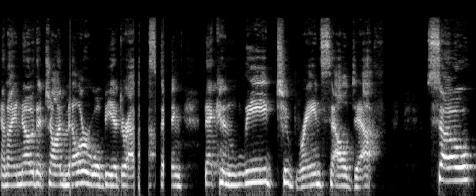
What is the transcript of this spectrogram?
and I know that John Miller will be addressing that can lead to brain cell death. So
